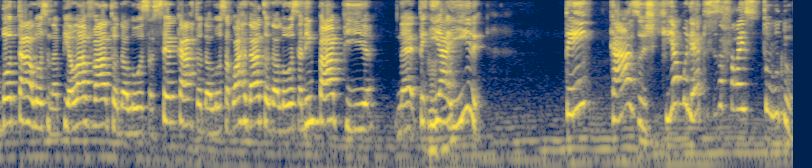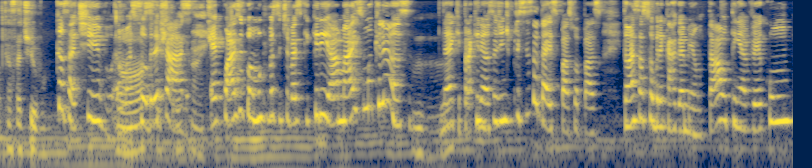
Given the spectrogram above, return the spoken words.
botar a louça na pia, lavar toda a louça, secar toda a louça, guardar toda a louça, limpar a pia, né? Tem- E aí tem casos que a mulher precisa falar isso tudo Cansativo. cansativo, é uma Nossa, sobrecarga. estressante. É quase como que você tivesse que criar mais uma criança, Uhum. Né? Que para criança a gente precisa dar esse passo a passo. Então essa sobrecarga mental tem a ver com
